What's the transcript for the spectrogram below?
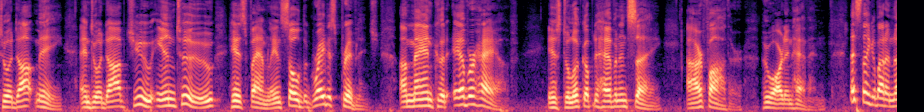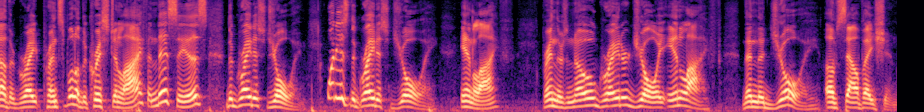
to adopt me and to adopt you into His family. And so, the greatest privilege a man could ever have is to look up to heaven and say, Our Father who art in heaven. Let's think about another great principle of the Christian life, and this is the greatest joy. What is the greatest joy in life? Friend, there's no greater joy in life than the joy of salvation.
